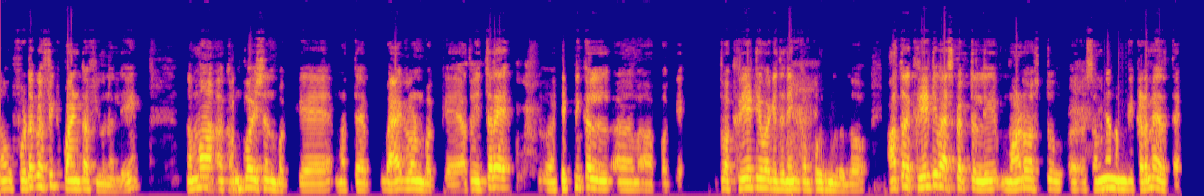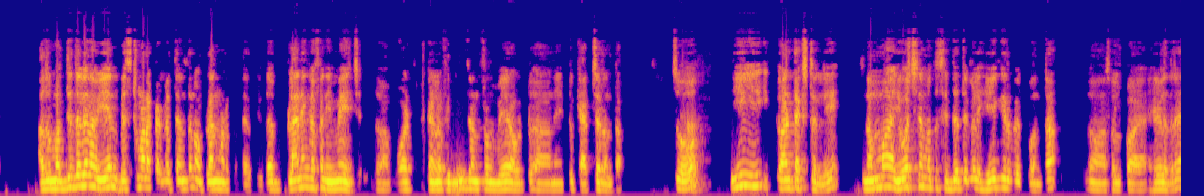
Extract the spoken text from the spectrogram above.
ನಾವು ಫೋಟೋಗ್ರಾಫಿಕ್ ಪಾಯಿಂಟ್ ಆಫ್ ವ್ಯೂ ನಲ್ಲಿ ನಮ್ಮ ಕಂಪೋಸಿಷನ್ ಬಗ್ಗೆ ಮತ್ತೆ ಬ್ಯಾಕ್ ಗ್ರೌಂಡ್ ಬಗ್ಗೆ ಅಥವಾ ಇತರೆ ಟೆಕ್ನಿಕಲ್ ಬಗ್ಗೆ ಅಥವಾ ಕ್ರಿಯೇಟಿವ್ ಆಗಿ ಇದನ್ನ ಹೆಂಗ್ ಕಂಪೋಸ್ ಮಾಡೋದು ಆತರ ಕ್ರಿಯೇಟಿವ್ ಆಸ್ಪೆಕ್ಟ್ ಅಲ್ಲಿ ಮಾಡುವಷ್ಟು ಸಮಯ ನಮ್ಗೆ ಕಡಿಮೆ ಇರುತ್ತೆ. ಅದ್ರ ಮಧ್ಯದಲ್ಲೇ ನಾವು ಏನ್ ಬೆಸ್ಟ್ ಮಾಡಕ್ಕಾಗತ್ತೆ ಅಂತ ನಾವು ಪ್ಲಾನ್ ಮಾಡ್ಕೊತಾ ಇರ್ತೀವಿ. ದ planning of an image what kind of image and from where out to capture ಅಂತ. ಸೊ ಈ ಕಾಂಟೆಕ್ಸ್ಟ್ ಅಲ್ಲಿ ನಮ್ಮ ಯೋಚನೆ ಮತ್ತು ಸಿದ್ಧತೆಗಳು ಹೇಗಿರ್ಬೇಕು ಅಂತ ಸ್ವಲ್ಪ ಹೇಳಿದ್ರೆ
